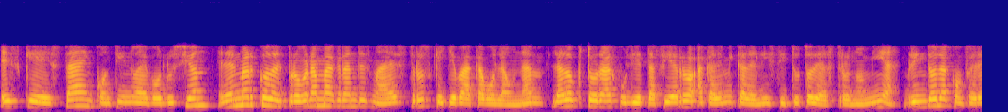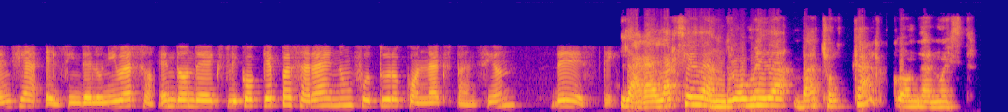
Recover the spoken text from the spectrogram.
es que está en continua evolución. En el marco del programa Grandes Maestros que lleva a cabo la UNAM, la doctora Julieta Fierro, académica del Instituto de Astronomía, brindó la conferencia El fin del universo, en donde explicó qué pasará en un futuro con la expansión de este. La galaxia de Andrómeda va a chocar con la nuestra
